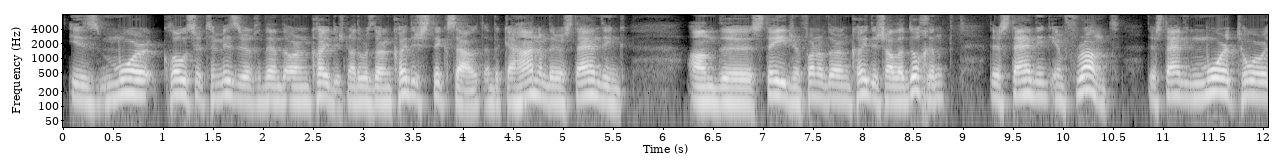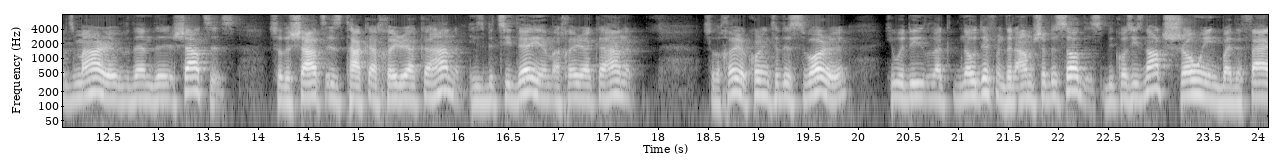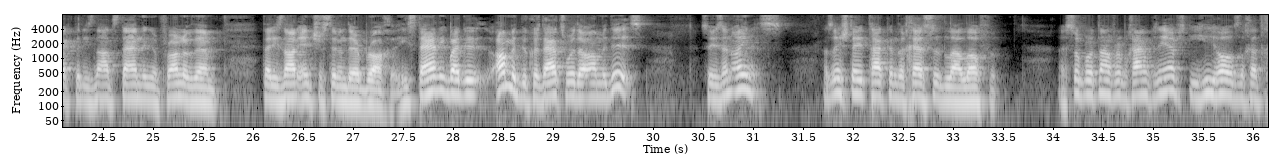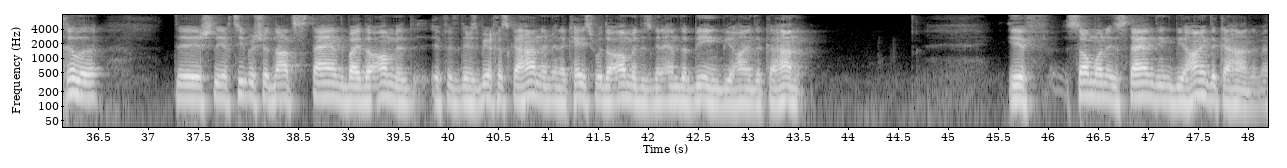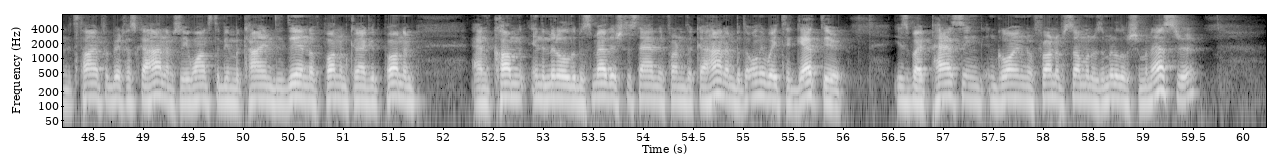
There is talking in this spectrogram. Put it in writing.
is more closer to Mizrach than the Aron Kodesh. In other words, the Aron Kodesh sticks out, and the Kahanim that are standing on the stage in front of the Aron Kodesh Aladuchen, they're standing in front. They're standing more towards Mariv than the Shatzes. So the Shatz is Taka Chayri HaKahanim. He's B'tzideim Achayri HaKahanim. So the Chayri, according to this Svara, he would be like no different than Amsha Besodis, because he's not showing by the fact that he's not standing in front of them that he's not interested in their bracha. He's standing by the Amid because that's where the Amid is. So he's an Einis. As I state, tak in the Chesed la'alofim. I saw brought down from Chaim Kanievsky, he holds the Chatchila, the Shliach Tzibur should not stand by the Amid if there's Birchas Kahanim in a case where the Amid is going to end up being behind the Kahanim. If someone is standing behind the Kahanim and it's time for Birchas Kahanim, so he wants to be Mekayim the din of ponim connected ponim, and come in the middle of the Bismedish to stand in front of the Kahanim, but the only way to get there is by passing and going in front of someone who's in the middle of Shemoneh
